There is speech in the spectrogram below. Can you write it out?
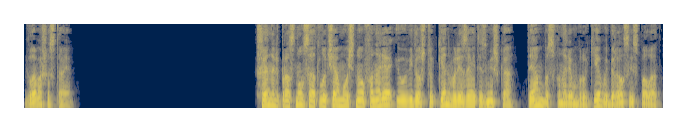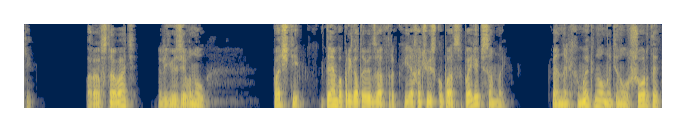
Глава шестая. Феннель проснулся от луча мощного фонаря и увидел, что Кен вылезает из мешка. Тембо с фонарем в руке выбирался из палатки. «Пора вставать», — Лью зевнул. «Почти. Тембо приготовит завтрак. Я хочу искупаться. Пойдете со мной?» Феннель хмыкнул, натянул шорты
